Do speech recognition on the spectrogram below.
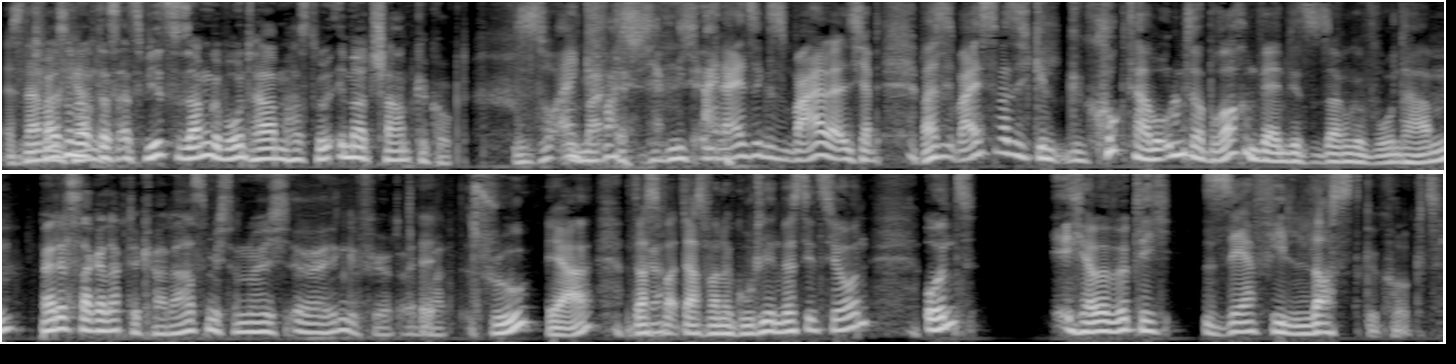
Es Ich weiß nur noch, dass als wir zusammen gewohnt haben, hast du immer Charmed geguckt. so ein Ma- Quatsch. Ich habe nicht ein einziges Mal. Ich habe, was, weißt du, was ich ge geguckt habe, unterbrochen, während wir zusammen gewohnt haben? Battlestar Galactica, da hast du mich dann nämlich äh, hingeführt irgendwann. True, ja. Das Ja. war, das war eine gute Investition. Und ich habe wirklich sehr viel Lost geguckt.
